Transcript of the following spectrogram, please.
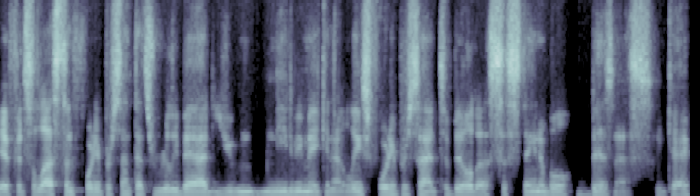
if it's less than 40% that's really bad you need to be making at least 40% to build a sustainable business okay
